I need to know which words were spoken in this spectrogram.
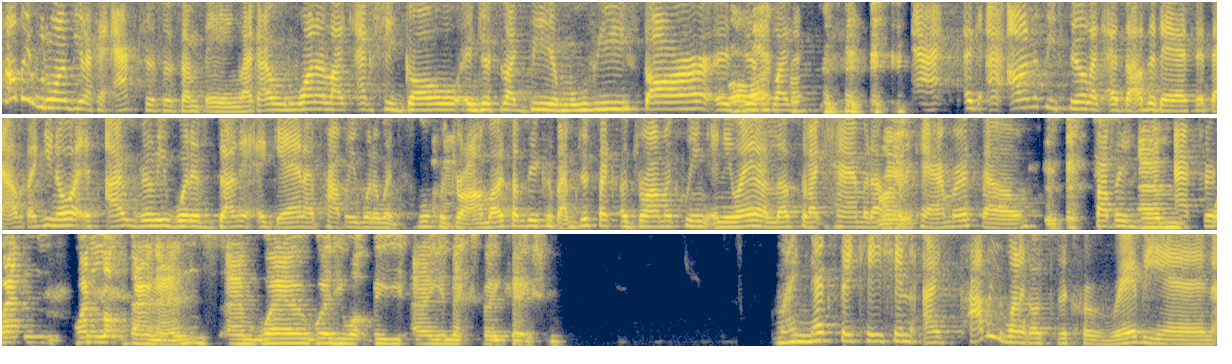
probably would want to be like an actress or something. Like I would want to like actually go and just like be a movie star and oh, just like act. Like, I honestly feel like at the other day I said that I was like, you know what? If I really would have done it again, I probably would have went to school for drama or something because I'm just like a drama queen anyway. I love to like ham it up right. for the camera. So probably um, actress. When, when lockdown ends, um, where where do you want to be uh, your next vacation? My next vacation, I probably want to go to the Caribbean.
